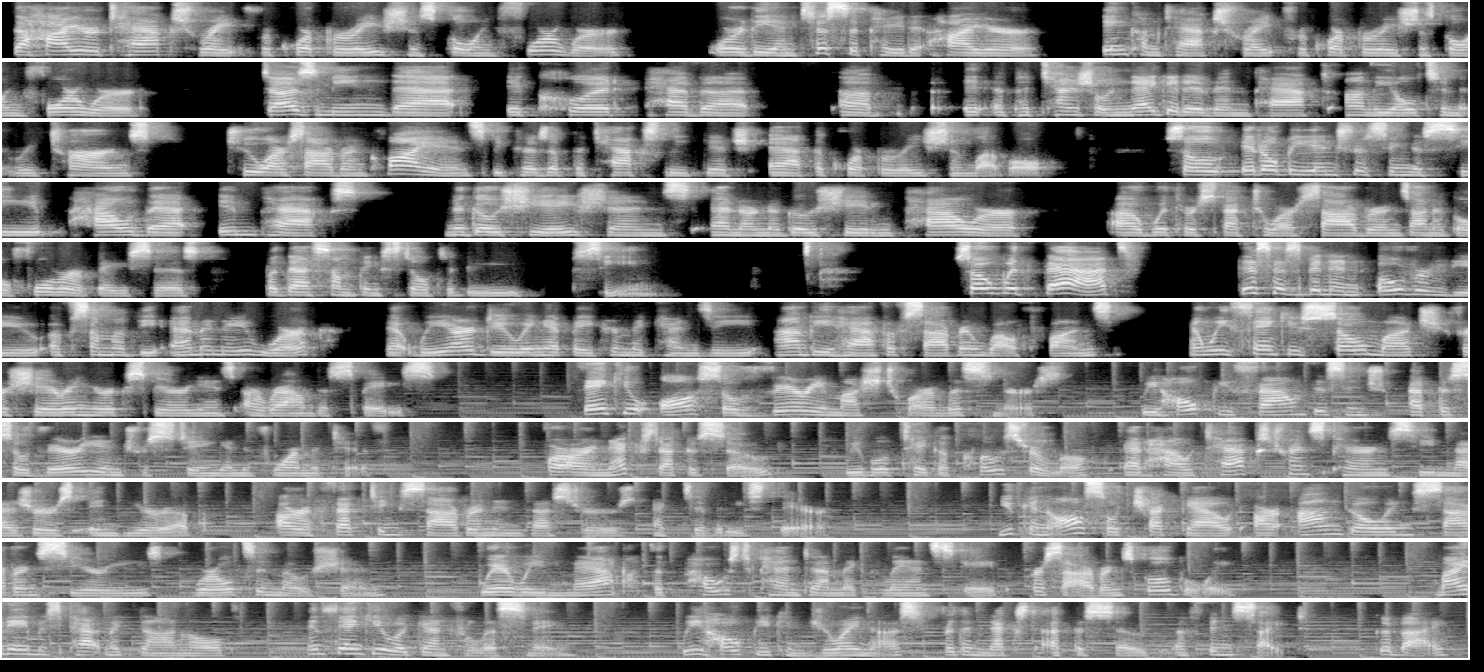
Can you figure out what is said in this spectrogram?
the higher tax rate for corporations going forward or the anticipated higher income tax rate for corporations going forward does mean that it could have a, a, a, potential negative impact on the ultimate returns to our sovereign clients because of the tax leakage at the corporation level. So it'll be interesting to see how that impacts negotiations and our negotiating power uh, with respect to our sovereigns on a go forward basis. But that's something still to be seen. So with that, this has been an overview of some of the M&A work that we are doing at Baker McKenzie on behalf of sovereign wealth funds, and we thank you so much for sharing your experience around the space. Thank you also very much to our listeners. We hope you found this episode very interesting and informative. For our next episode, we will take a closer look at how tax transparency measures in Europe are affecting sovereign investors' activities there. You can also check out our ongoing Sovereign series, Worlds in Motion, where we map the post pandemic landscape for sovereigns globally. My name is Pat McDonald, and thank you again for listening. We hope you can join us for the next episode of FinSight. Goodbye.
